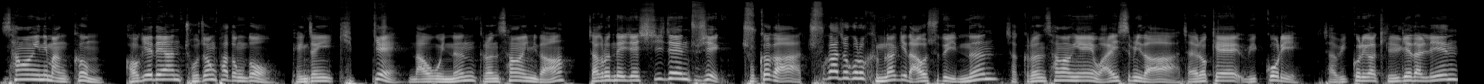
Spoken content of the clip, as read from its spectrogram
상황이니만큼 거기에 대한 조정 파동도 굉장히 깊게 나오고 있는 그런 상황입니다. 자, 그런데 이제 시젠 주식 주가가 추가적으로 급락이 나올 수도 있는 자, 그런 상황에 와 있습니다. 자, 이렇게 윗꼬리. 자, 윗꼬리가 길게 달린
